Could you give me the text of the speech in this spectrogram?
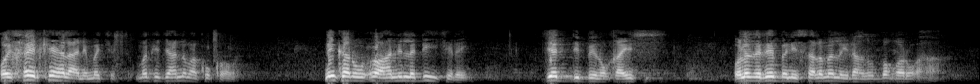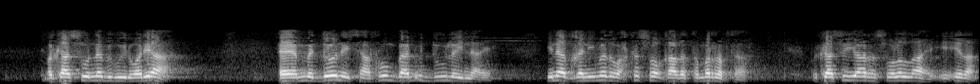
oy khayr ka helaani ma jirto. Marka jahanama ku kooban. Ninkan wuxuu ahaa nin la dhihi jiray jaddi binu qays qolada reer bani salame la yidhaahdo boqor ahaa. Markaasuu nabigu yidhi waryaa ma doonaysaa ruun baan u duulaynay inaad haniimada wax ka soo qaadato ma rabtaa? Markaasuu yaa rasuulallaahi idan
